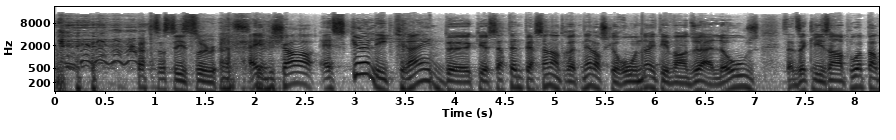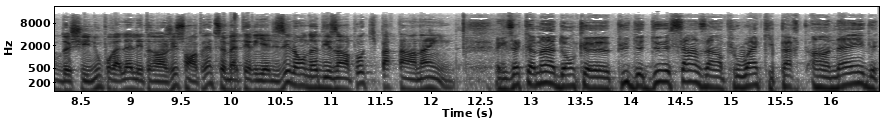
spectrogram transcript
Ça, c'est sûr. Ah, Hey. Richard, est-ce que les craintes de- que certaines personnes entretenaient lorsque Rona a été vendue à Lowe's, c'est-à-dire que les emplois partent de chez nous pour aller à l'étranger, sont en train de se matérialiser? Là, on a des emplois qui partent en Inde. Exactement. Donc, euh, plus de 200 emplois qui partent en Inde.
